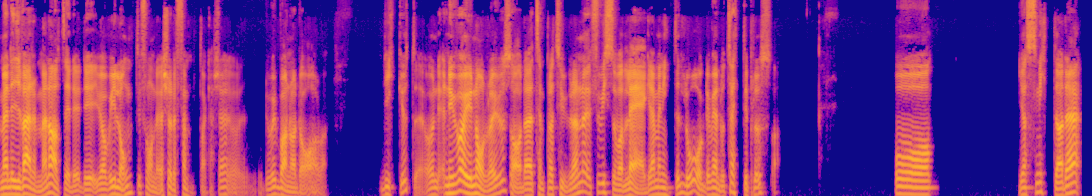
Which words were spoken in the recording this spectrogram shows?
Men i värmen alltid, det, det, jag var ju långt ifrån det. Jag körde 15 kanske. Det var ju bara några dagar. Va? Det gick ju inte. Och nu var jag i norra USA där temperaturen förvisso var lägre men inte låg. Det var ändå 30 plus. Va? Och jag snittade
